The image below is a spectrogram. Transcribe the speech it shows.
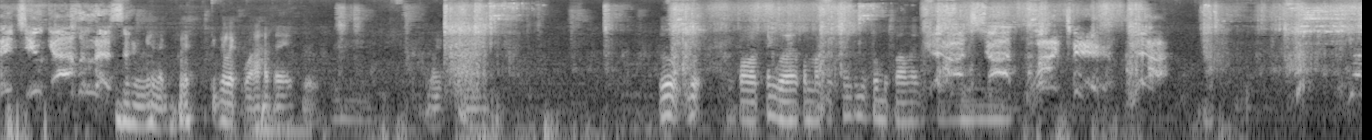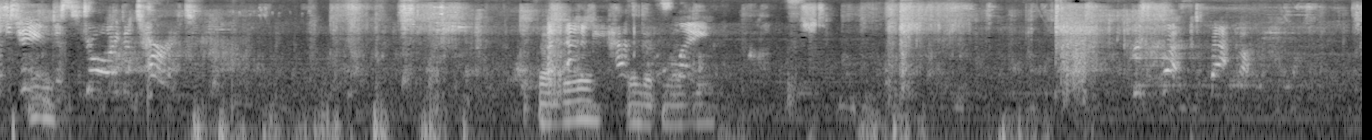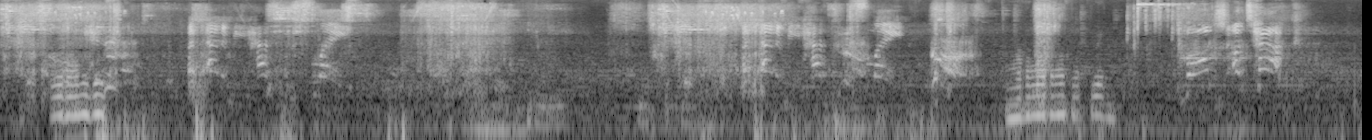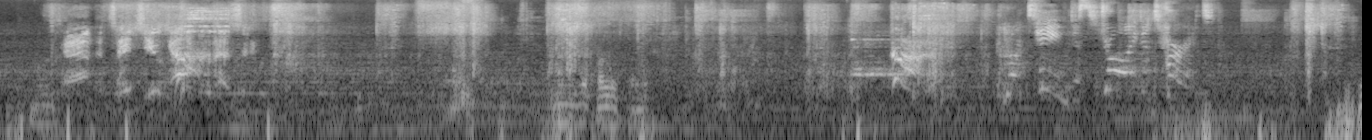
teach you guys a lesson. Ngelek banget. Lu, lu, poteng gue kemarin tuh buka-buka lagi. Headshot, one kill. Your team destroyed a turret. Gue liat lagi. Request backup.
